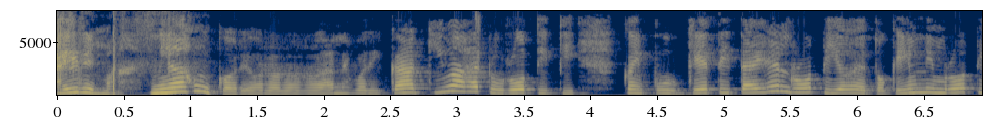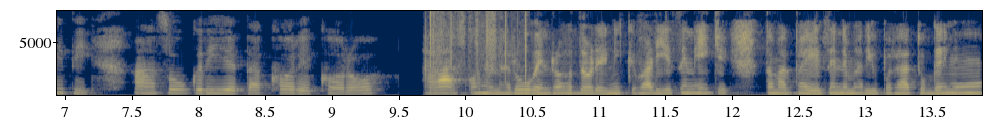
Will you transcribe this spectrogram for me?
હાયમાં? શું કરે? અરે આને વળી કા કેવા હાટું રોતી હતી કંઈ ગેતી તાઈ હે ને રોતી હે તો કે એમની રોતી હતી આ છોકરી એ તા ખરેખર, હો. કંગના રોવે ને રહદડે ની કે વાડીએ છે ને કે તમારા ભાઈએ છે ને મારી ઉપર હાથ ગમ્યું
